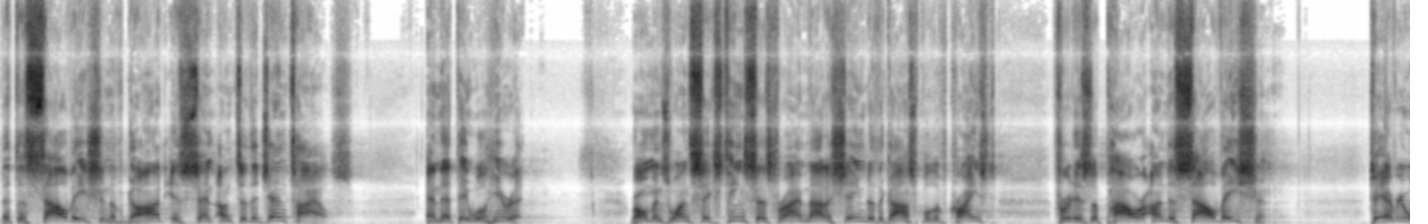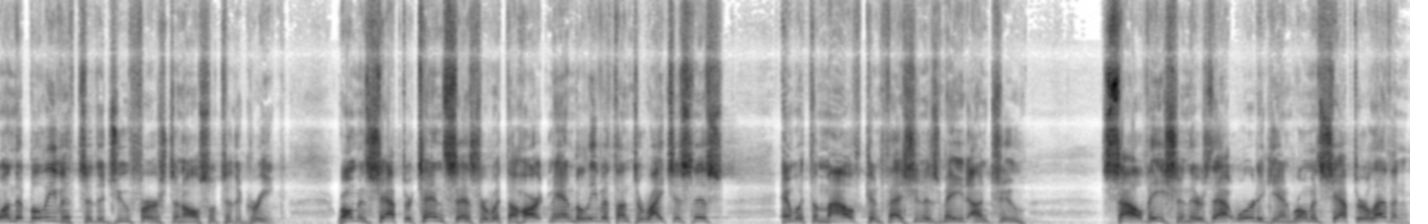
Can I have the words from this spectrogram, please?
that the salvation of God is sent unto the Gentiles, and that they will hear it. Romans 1:16 says, For I am not ashamed of the gospel of Christ, for it is the power unto salvation to everyone that believeth, to the Jew first, and also to the Greek. Romans chapter 10 says, For with the heart man believeth unto righteousness, and with the mouth confession is made unto salvation. There's that word again. Romans chapter 11.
